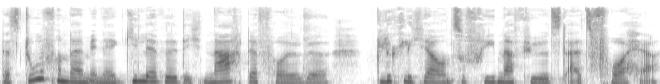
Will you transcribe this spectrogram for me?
Dass du von deinem Energielevel dich nach der Folge glücklicher und zufriedener fühlst als vorher,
